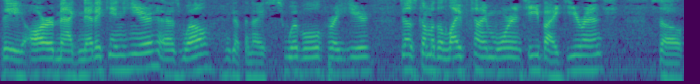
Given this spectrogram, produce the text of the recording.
They are magnetic in here as well. We got the nice swivel right here. Does come with a lifetime warranty by GearWrench. So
